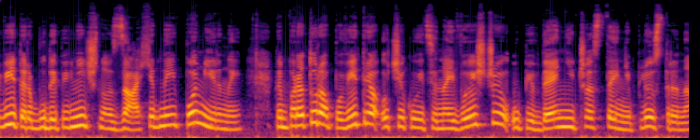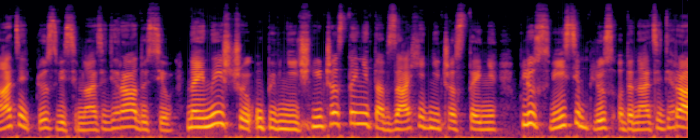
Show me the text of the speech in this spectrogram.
Вітер буде північно-західний, помірний. Температура повітря очікується найвищою у південній частині плюс 13, плюс 18 градусів, найнижчою у північній частині та в західній частині плюс 8, плюс 11 градусів.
